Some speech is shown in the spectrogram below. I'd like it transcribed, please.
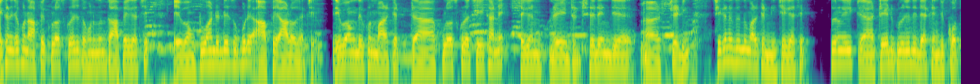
এখানে যখন আপে ক্লোজ করেছে, তখন কিন্তু আপে গেছে এবং টু হান্ড্রেড ডেজ উপরে আপে আরও গেছে। এবং দেখুন মার্কেট ক্লোজ করেছে এখানে সেকেন্ড সেকেন্ড যে ট্রেডিং সেখানেও কিন্তু মার্কেট নিচে গেছে। সুতরাং এই ট্রেডগুলো যদি দেখেন যে কত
